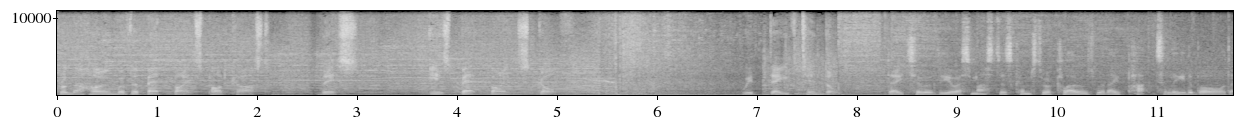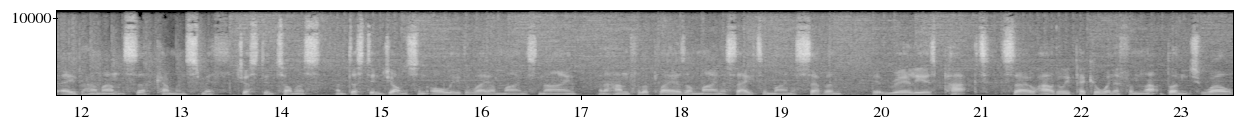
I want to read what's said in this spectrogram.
From the home of the Bet Bites podcast, this is Bet Bites Golf with Dave Tindall. Day two of the US Masters comes to a close with a packed leaderboard. Abraham Ancer, Cameron Smith, Justin Thomas, and Dustin Johnson all lead the way on minus nine, and a handful of players on minus eight and minus seven. It really is packed. So, how do we pick a winner from that bunch? Well,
